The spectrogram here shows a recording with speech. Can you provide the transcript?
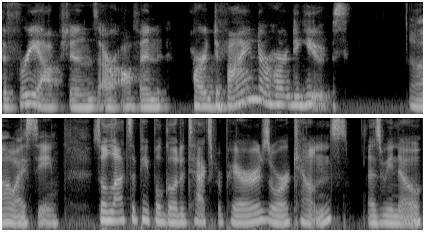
the free options are often hard to find or hard to use. Oh, I see. So lots of people go to tax preparers or accountants, as we know.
